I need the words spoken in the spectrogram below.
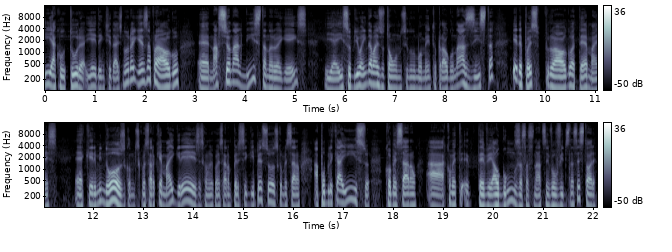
e a cultura e a identidade norueguesa para algo é, nacionalista norueguês, e aí subiu ainda mais o tom no segundo momento para algo nazista, e depois para algo até mais é, criminoso, quando eles começaram a queimar igrejas, quando eles começaram a perseguir pessoas, começaram a publicar isso, começaram a cometer. Teve alguns assassinatos envolvidos nessa história.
